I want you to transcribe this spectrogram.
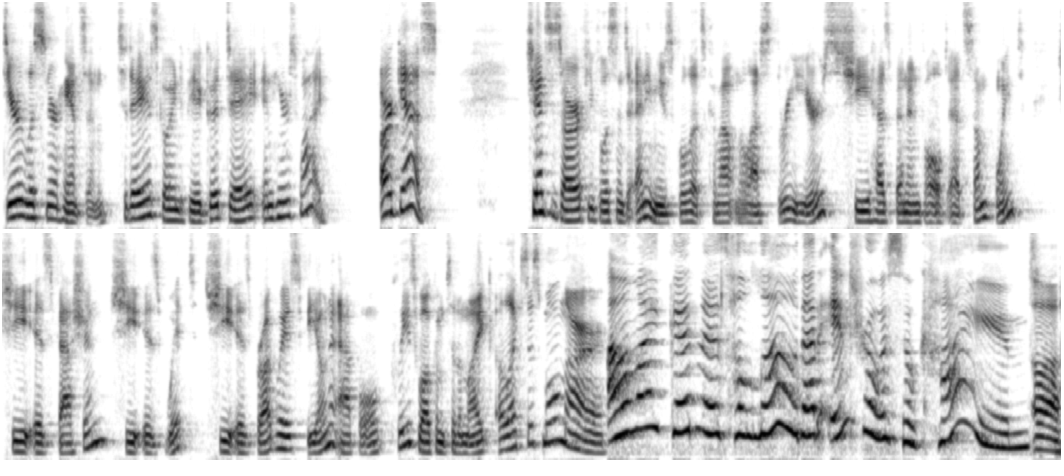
Dear listener Hanson, today is going to be a good day, and here's why. Our guest. Chances are, if you've listened to any musical that's come out in the last three years, she has been involved at some point. She is fashion, she is wit, she is Broadway's Fiona Apple. Please welcome to the mic, Alexis Molnar. Oh my goodness. Hello. That intro is so kind. Uh,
